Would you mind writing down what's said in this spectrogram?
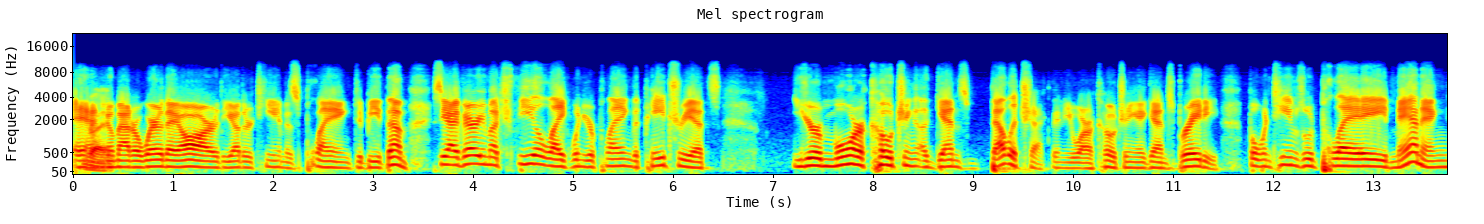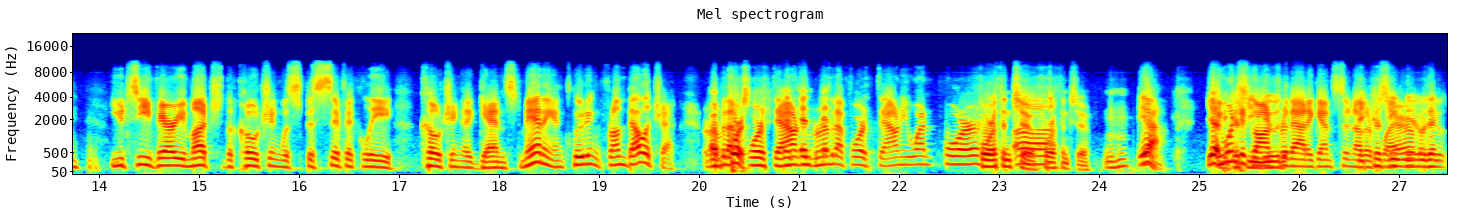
And right. no matter where they are, the other team is playing to beat them. See, I very much feel like when you're playing the Patriots, you're more coaching against Belichick than you are coaching against Brady. But when teams would play Manning, you'd see very much the coaching was specifically coaching against Manning, including from Belichick. Remember that fourth down? And, and, remember that fourth down he went for? Fourth and two. Uh, fourth and 2 mm-hmm. yeah. Yeah. He wouldn't have gone for that, that, against another because player. He knew that,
